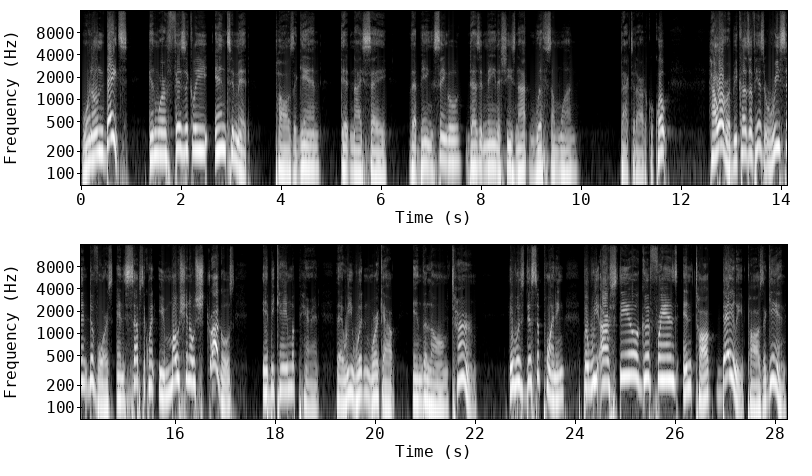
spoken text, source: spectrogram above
went on dates, and were physically intimate. Pause again. Didn't I say that being single doesn't mean that she's not with someone? Back to the article. Quote However, because of his recent divorce and subsequent emotional struggles, it became apparent that we wouldn't work out in the long term. It was disappointing, but we are still good friends and talk daily. Pause again.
